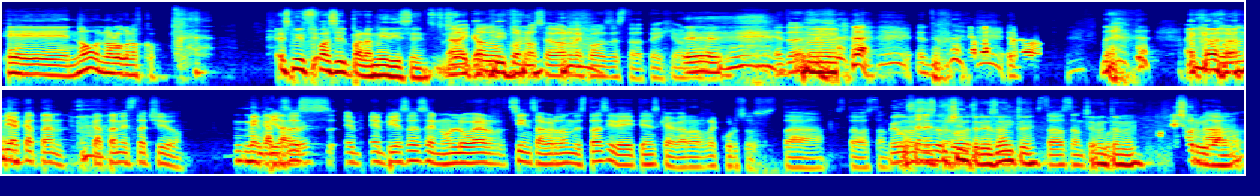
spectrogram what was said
Eh, no, no lo conozco. Es muy fácil para mí, dicen. Soy todo un conocedor de juegos de estrategia. Entonces, entonces hay que jugar un día Catán. Catán está chido. Me empiezas, em, empiezas en un lugar sin saber dónde estás y de ahí tienes que agarrar recursos. Está, está bastante. Me gustan esos interesante. Está bastante cool. Es orbital,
